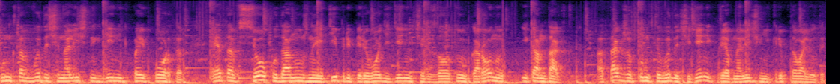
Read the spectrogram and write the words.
пунктов выдачи наличных денег PayPorter. Это все, куда нужно идти при переводе денег через золотую корону и контакт, а также пункты выдачи денег при обналичивании криптовалюты.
